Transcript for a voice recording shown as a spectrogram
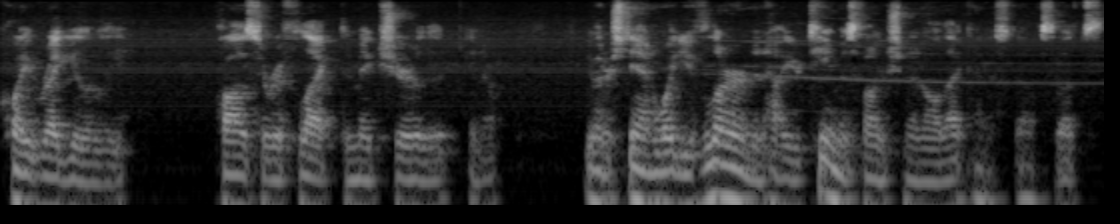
quite regularly, pause to reflect and make sure that you know you understand what you've learned and how your team is functioning and all that kind of stuff. So that's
